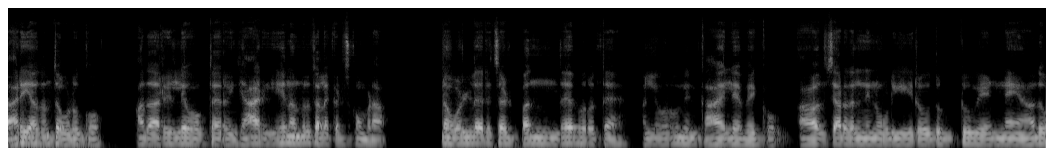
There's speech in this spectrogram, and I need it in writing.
ದಾರಿ ಯಾವ್ದಂತ ಹುಡುಕು ಆ ದಾರಿಯಲ್ಲೇ ಹೋಗ್ತಾ ಇರೋ. ಯಾರು ಏನಂದ್ರೂ ತಲೆ ಕೆಡಿಸ್ಕೊಂಬೇಡ. ಒಳ್ಳೆ ರಿಸಲ್ಟ್ ಬಂದೇ ಬರುತ್ತೆ. ಅಲ್ಲಿವರೆಗೂ ನಿನ್ ಕಾಯಲೇಬೇಕು ಆ ವಿಚಾರದಲ್ಲಿ ನೀನು ಹುಡುಗಿರು, ದುಡ್ಡು, ಎಣ್ಣೆ, ಅದು,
